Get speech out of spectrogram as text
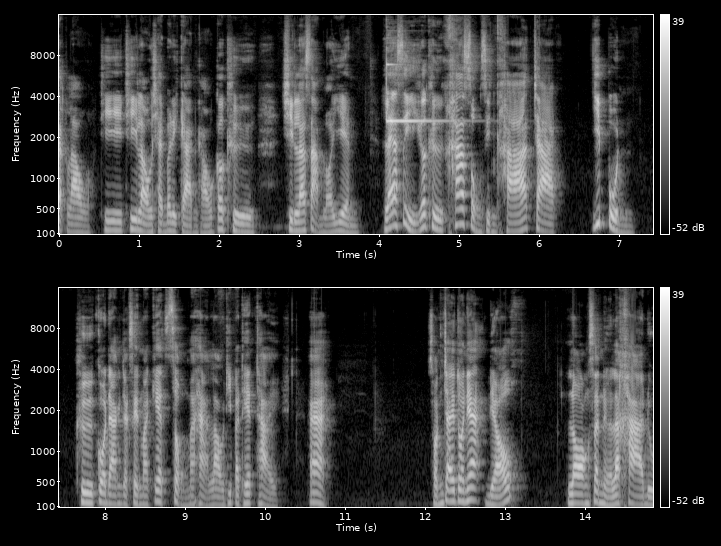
จากเราที่ที่เราใช้บริการเขาก็คือชิ้นละ 300 เยนและ 4 ก็คือค่าส่งสินค้าจากญี่ปุ่น คือโกดังจากเซนมาร์เก็ตส่งมาหาเราที่ประเทศไทยอะสนใจตัวเนี้ยเดี๋ยว ลองเสนอราคาดู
